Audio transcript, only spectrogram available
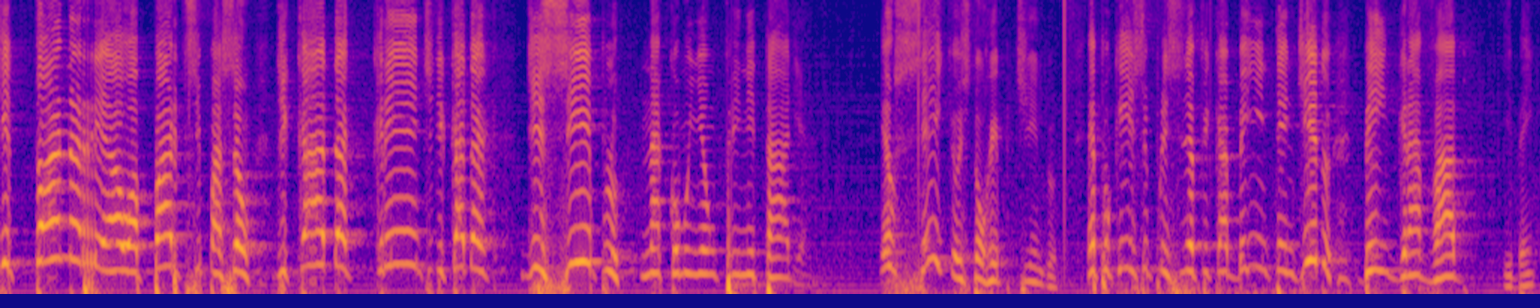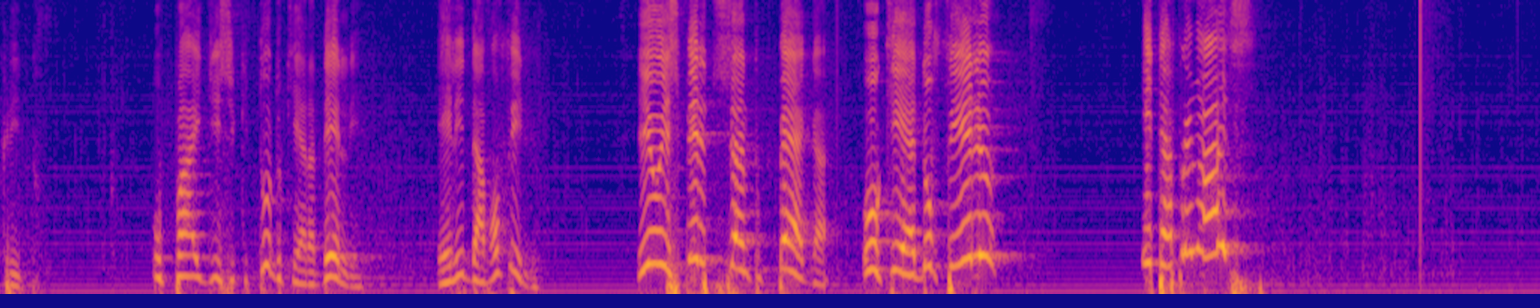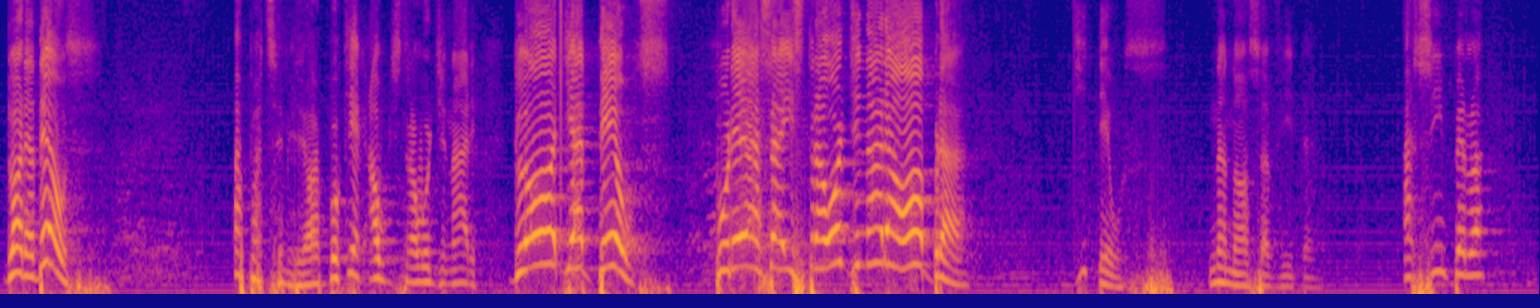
que torna real a participação de cada crente, de cada discípulo na comunhão trinitária. Eu sei que eu estou repetindo, é porque isso precisa ficar bem entendido, bem gravado e bem escrito o pai disse que tudo que era dele, ele dava ao filho. E o Espírito Santo pega o que é do filho e dá para nós. Glória a Deus. Ah, pode ser melhor, porque é algo extraordinário. Glória a Deus por essa extraordinária obra de Deus na nossa vida. Assim pela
